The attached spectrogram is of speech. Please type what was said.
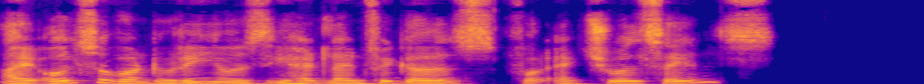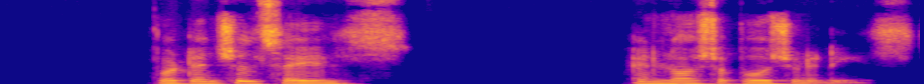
I also want to reuse the headline figures for actual sales, potential sales, and lost opportunities.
